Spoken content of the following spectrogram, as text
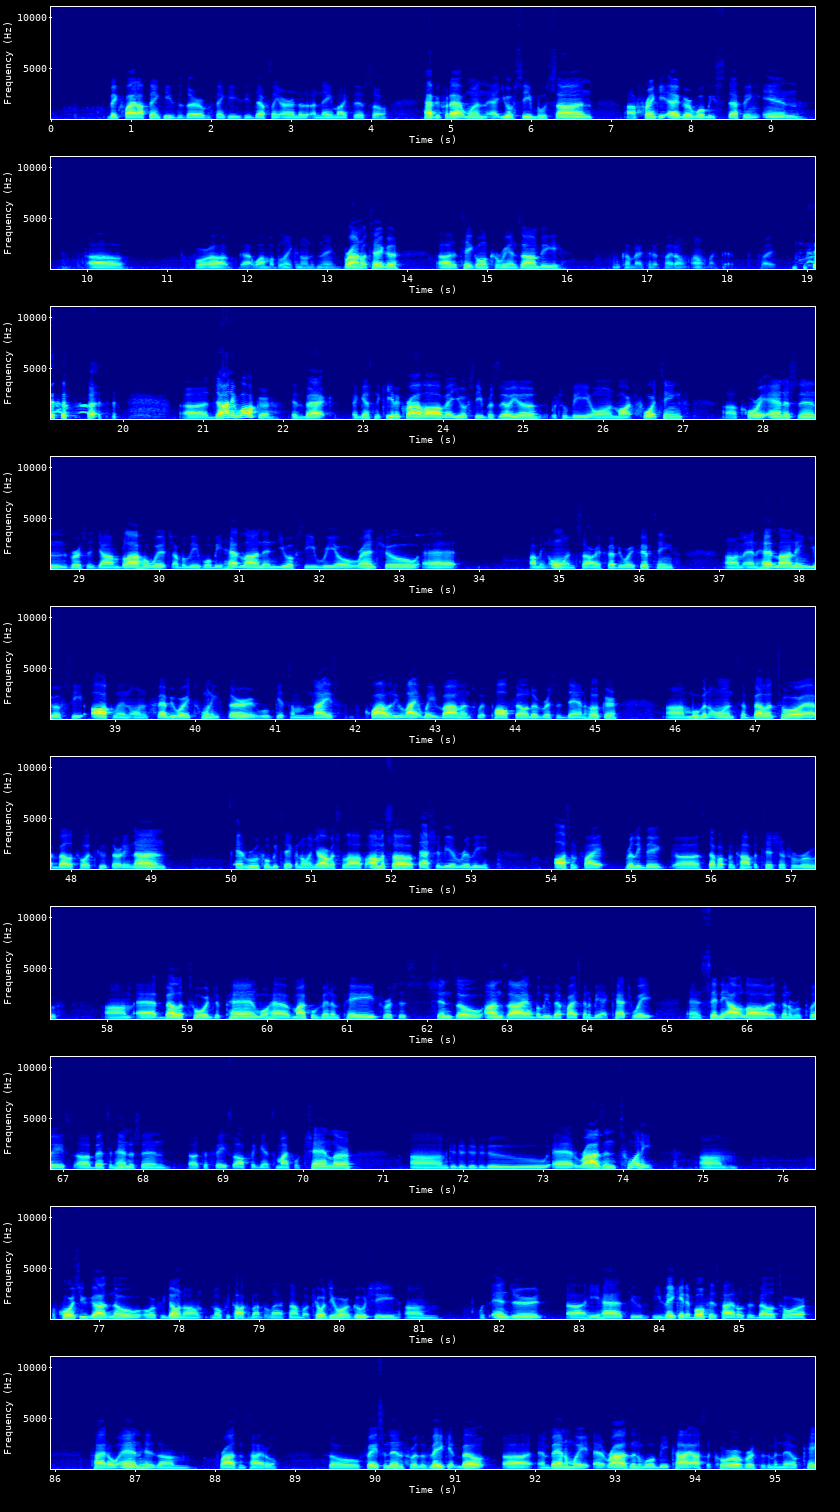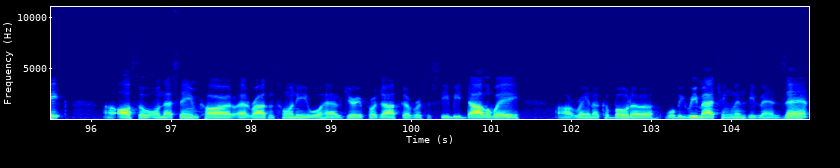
big fight. I think he's deserved. I think he's he's definitely earned a, a name like this. So happy for that one. At UFC Busan, uh, Frankie Edgar will be stepping in uh, for uh, God, why am I blanking on his name? Brian Ortega uh, to take on Korean Zombie. Come back to that fight. I don't, I don't like that fight. but uh, Johnny Walker is back against Nikita Krylov at UFC Brasilia, which will be on March 14th. Uh, Corey Anderson versus Jan Blachowicz, I believe, will be headlining UFC Rio Rancho at, I mean, on, sorry, February 15th. Um, and headlining UFC Auckland on February 23rd. We'll get some nice quality lightweight violence with Paul Felder versus Dan Hooker. Um, moving on to Bellator at Bellator 239. Ed Ruth will be taking on Yaroslav Amosov. That should be a really awesome fight. Really big uh, step up in competition for Ruth. Um, at Bellator Japan, we'll have Michael Venom Page versus Shinzo Anzai. I believe that fight's going to be at catchweight. And Sydney Outlaw is going to replace uh, Benson Henderson uh, to face off against Michael Chandler. Um, at Rising 20. Um, of course, you guys know, or if you don't know, I don't know if we talked about the last time, but Kyoji Horiguchi um, was injured. Uh, he had to he vacated both his titles, his Bellator title and his um Rizin title. So facing in for the vacant belt uh, and bantamweight at Rizin will be Kai Asakura versus Manel Cape. Uh, also on that same card at Rizin 20, we'll have Jerry Prochazka versus CB Dollaway. Uh, Reina Kubota will be rematching Lindsey VanZandt.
